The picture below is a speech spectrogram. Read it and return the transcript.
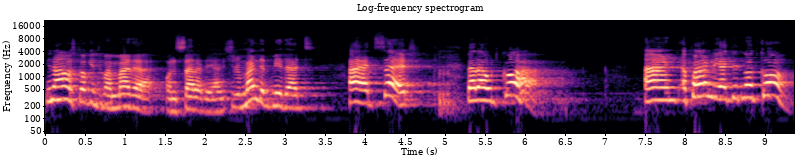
You know, I was talking to my mother on Saturday, and she reminded me that I had said that I would call her. And apparently, I did not call.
